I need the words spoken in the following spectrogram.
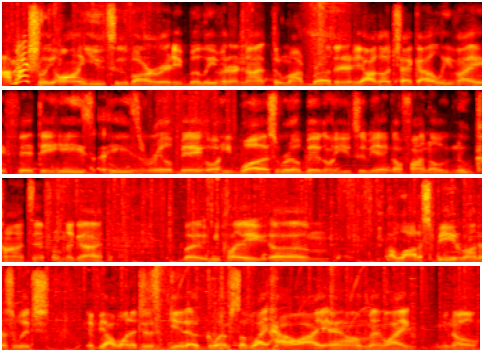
I'm actually on YouTube already, believe it or not, through my brother. Y'all go check out Levi850. He's he's real big, or he was real big on YouTube. You ain't gonna find no new content from the guy. But we play um, a lot of speed runners, which if y'all want to just get a glimpse of like how I am and like you know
